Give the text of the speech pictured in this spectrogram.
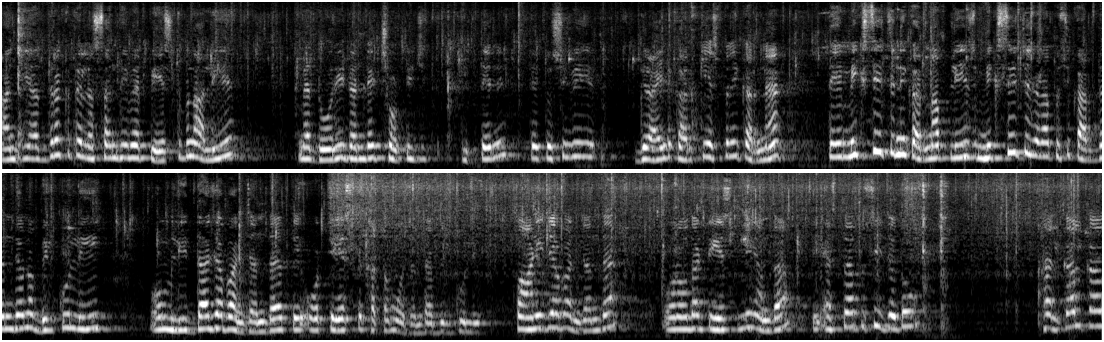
ਹਾਂਜੀ, ਅਦਰਕ ਤੇ ਲਸਣ ਦੀ ਮੈਂ ਪੇਸਟ ਬਣਾ ਲਈ ਹੈ। ਮੈਂ ਦੋਰੀ ਡੰਡੇ ਛੋਟੀ ਜਿਹੀ ਕੀਤੇ ਨੇ ਤੇ ਤੁਸੀਂ ਵੀ ਗ੍ਰਾਈਂਡ ਕਰਕੇ ਇਸ ਤਰ੍ਹਾਂ ਹੀ ਕਰਨਾ ਹੈ। ਤੇ ਮਿਕਸੀ 'ਚ ਨਹੀਂ ਕਰਨਾ ਪਲੀਜ਼ ਮਿਕਸੀ 'ਚ ਜਿਹੜਾ ਤੁਸੀਂ ਕਰ ਦਿੰਦੇ ਹੋ ਨਾ, ਬਿਲਕੁਲ ਹੀ ਉਹ ਮਲੀਦਾ ਜਿਹਾ ਬਣ ਜਾਂਦਾ ਹੈ ਤੇ ਉਹ ਟੇਸਟ ਖਤਮ ਹੋ ਜਾਂਦਾ ਬਿਲਕੁਲ ਹੀ। ਪਾਣੀ ਜਿਹਾ ਬਣ ਜਾਂਦਾ ਔਰ ਉਹਦਾ ਟੇਸਟ ਨਹੀਂ ਆਉਂਦਾ। ਤੇ ਇਸ ਤਰ੍ਹਾਂ ਤੁਸੀਂ ਜਦੋਂ ਹਲਕਾ ਹਲਕਾ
